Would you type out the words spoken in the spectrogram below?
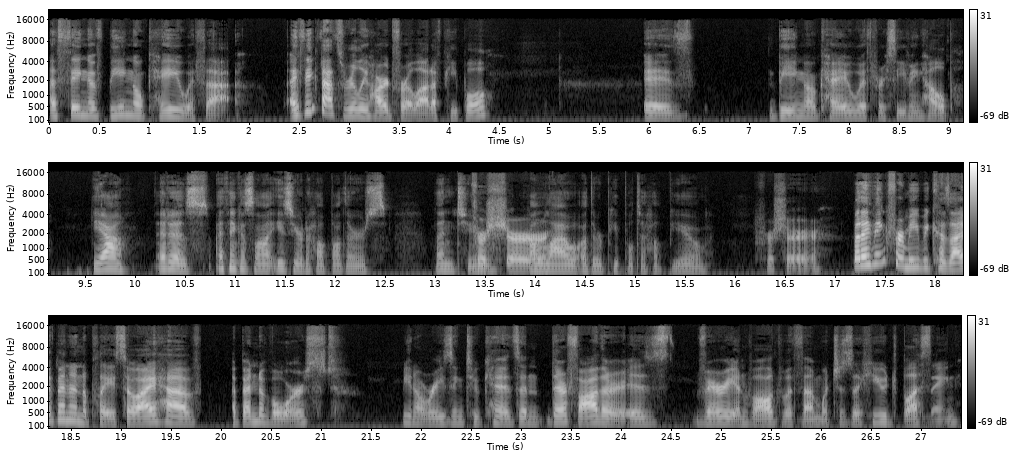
a thing of being okay with that. I think that's really hard for a lot of people is being okay with receiving help. Yeah, it is. I think it's a lot easier to help others than to for sure allow other people to help you. For sure. But I think for me, because I've been in a place, so I have I've been divorced, you know, raising two kids, and their father is very involved with them, which is a huge blessing.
